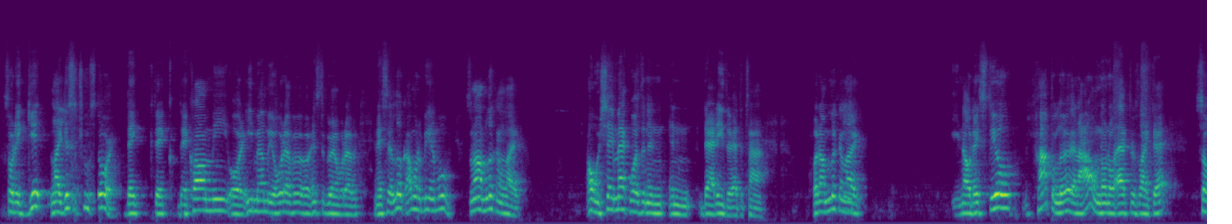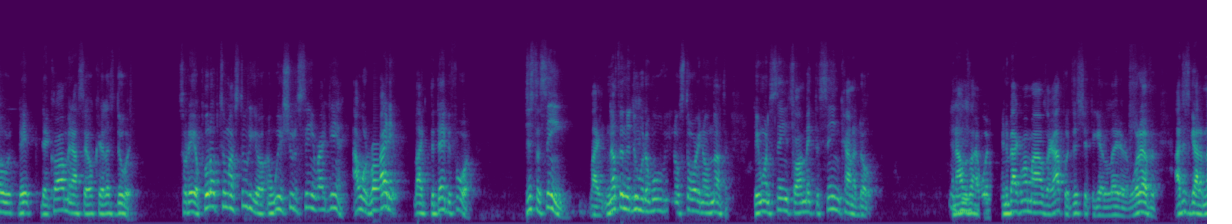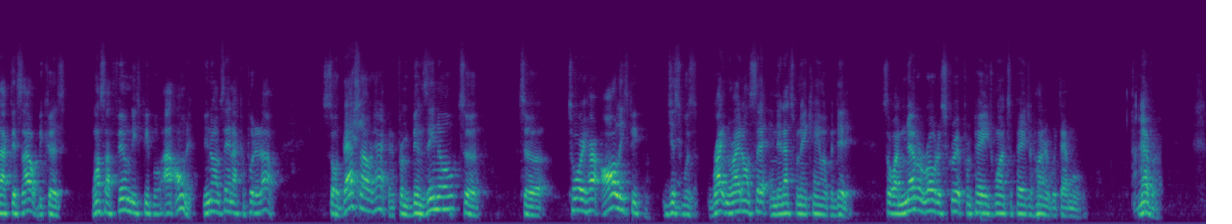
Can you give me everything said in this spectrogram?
So they get like this is a true story. They they they call me or email me or whatever or Instagram or whatever, and they said, "Look, I want to be in a movie." So now I'm looking like, oh, and Shay Mack wasn't in in that either at the time, but I'm looking like, you know, they still popular, and I don't know no actors like that. So they they call me and I say, "Okay, let's do it." So they'll pull up to my studio and we'll shoot a scene right then. I would write it like the day before, just a scene, like nothing to do with a movie, no story, no nothing. They want a scene, so I make the scene kind of dope. And I was mm-hmm. like, what? In the back of my mind, I was like, I'll put this shit together later, or whatever. I just got to knock this out because once I film these people, I own it. You know what I'm saying? I can put it out. So that's how it happened. From Benzino to to Tori Hart, all these people just was writing right on set, and then that's when they came up and did it. So I never wrote a script from page one to page 100 with that movie. Never.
